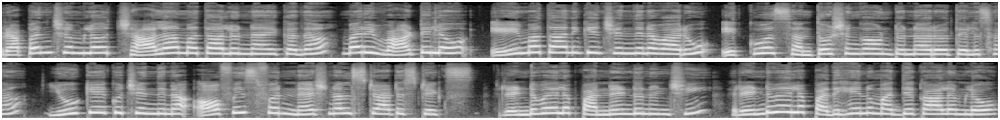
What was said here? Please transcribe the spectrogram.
ప్రపంచంలో చాలా మతాలున్నాయి కదా మరి వాటిలో ఏ మతానికి చెందిన వారు ఎక్కువ సంతోషంగా ఉంటున్నారో తెలుసా? యూకేకు చెందిన ఆఫీస్ ఫర్ నేషనల్ స్టాటిస్టిక్స్ రెండు వేల పన్నెండు నుంచి రెండు వేల పదిహేను మధ్య కాలంలో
